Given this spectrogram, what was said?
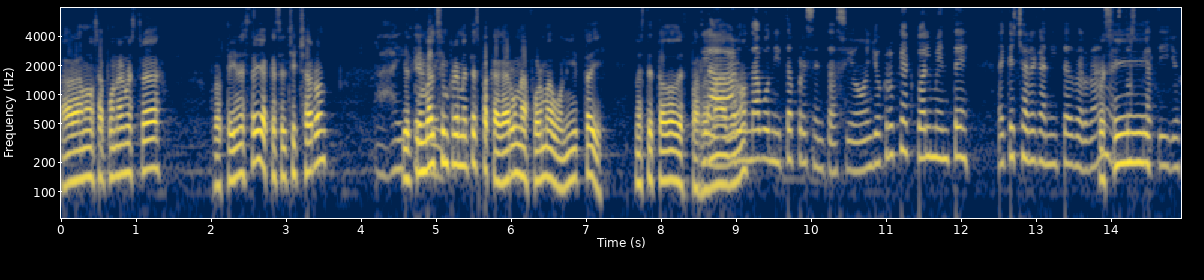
ahora vamos a poner nuestra proteína estrella, que es el chicharrón. Ay, Y el timbal rico. simplemente es para cagar una forma bonita y no esté todo desparramado, Claro, ¿no? una bonita presentación. Yo creo que actualmente hay que echarle ganitas, ¿verdad? Pues a estos platillos.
